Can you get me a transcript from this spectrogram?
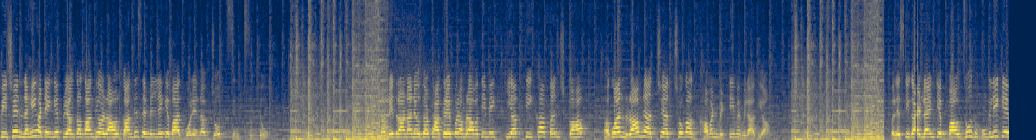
पीछे नहीं हटेंगे प्रियंका गांधी और राहुल गांधी से मिलने के बाद बोले नवजोत सिंह सिद्धू। नवनीत राणा ने उद्धव ठाकरे पर अमरावती में किया तीखा तंज, कहा, भगवान राम ने अच्छे अच्छों का घमंड मिट्टी में मिला दिया। पुलिस की गाइडलाइन के बावजूद हुंगली के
